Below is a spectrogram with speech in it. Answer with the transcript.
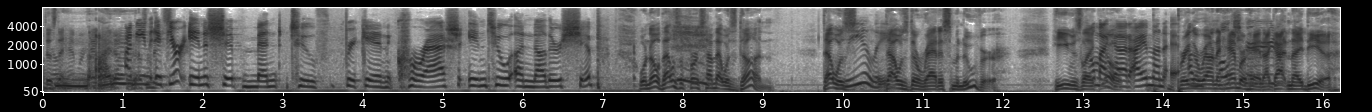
Does the Hammerhead? I don't. I mean, if you're in a ship meant to freaking crash into another ship, Well, no, that was the first time that was done. That was Really? that was the raddest maneuver. He was like, oh my "Yo, god, I am an bring around the hammerhead. I got an idea."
